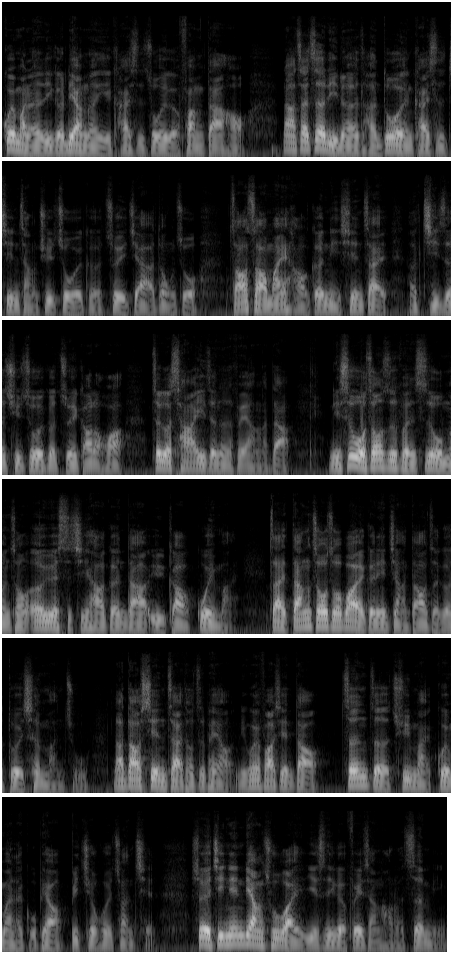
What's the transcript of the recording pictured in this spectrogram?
贵买的一个量呢，也开始做一个放大，哈。那在这里呢，很多人开始进场去做一个追加的动作，早早买好，跟你现在呃急着去做一个追高的话，这个差异真的非常的大。你是我忠实粉丝，我们从二月十七号跟大家预告贵买。在当周周报也跟你讲到这个对称满足，那到现在投资朋友你会发现到真的去买贵买的股票比就会赚钱，所以今天量出来也是一个非常好的证明。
